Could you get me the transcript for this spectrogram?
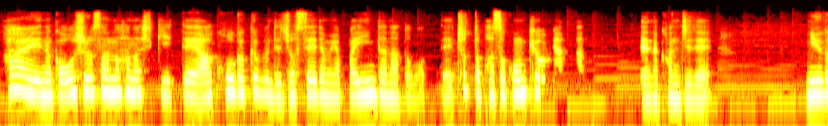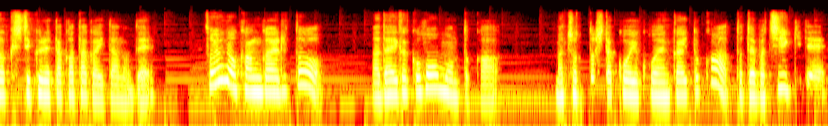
はい、なんか大城さんの話聞いて、あ、工学部で女性でもやっぱいいんだなと思って、ちょっとパソコン興味あったみたいな感じで入学してくれた方がいたので、そういうのを考えると、まあ、大学訪問とか、まあ、ちょっとしたこういう講演会とか、例えば地域で、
